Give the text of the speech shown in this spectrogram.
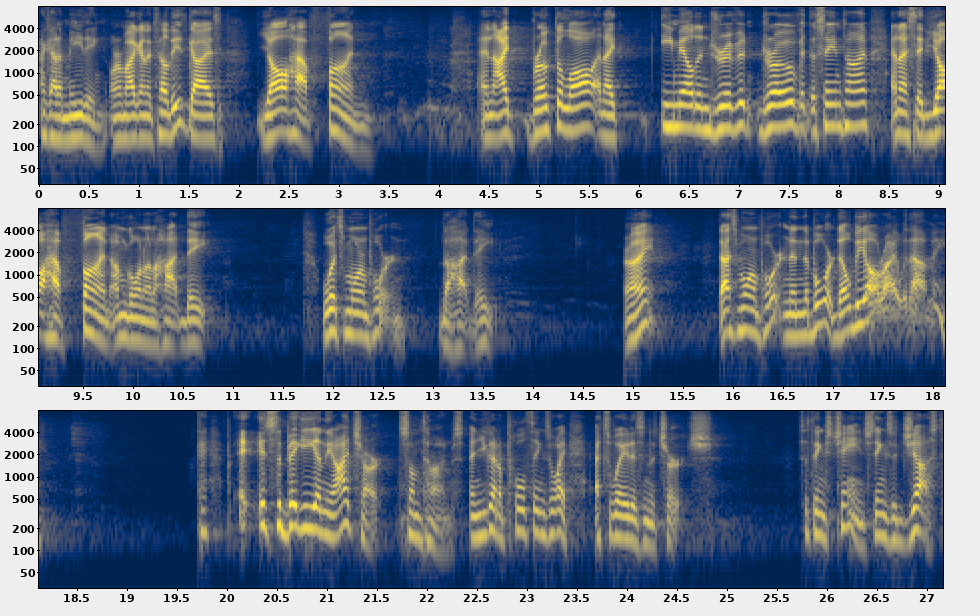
I got a meeting? Or am I going to tell these guys, y'all have fun? And I broke the law and I emailed and driven, drove at the same time. And I said, y'all have fun. I'm going on a hot date. What's more important? The hot date. Right? That's more important than the board. They'll be all right without me. It's the big E on the I chart sometimes, and you got to pull things away. That's the way it is in the church. So things change, things adjust.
